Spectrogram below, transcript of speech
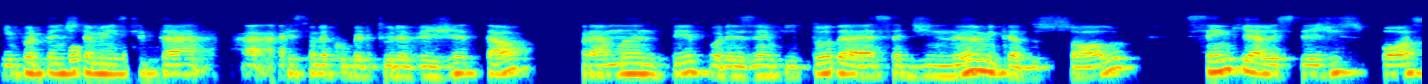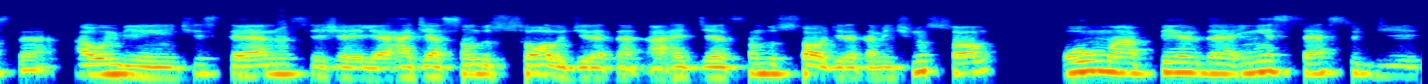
Importante o... também citar a questão da cobertura vegetal para manter, por exemplo, toda essa dinâmica do solo sem que ela esteja exposta ao ambiente externo, seja ele a radiação do solo direta, a radiação do sol diretamente no solo ou uma perda em excesso de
